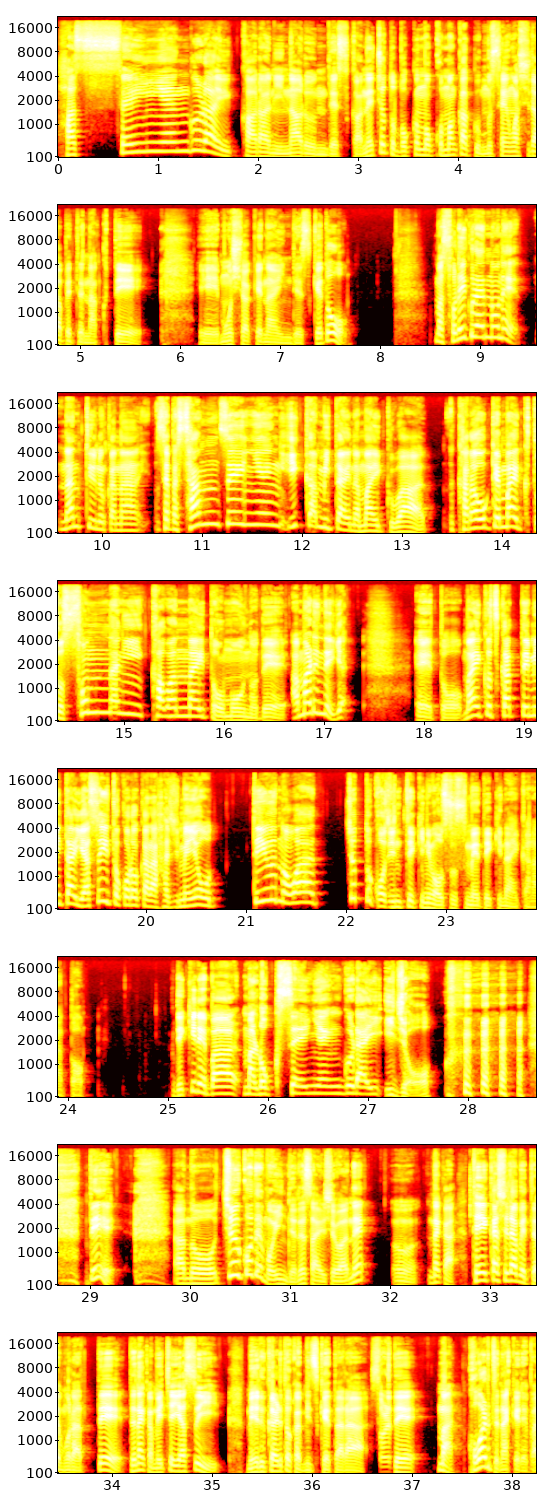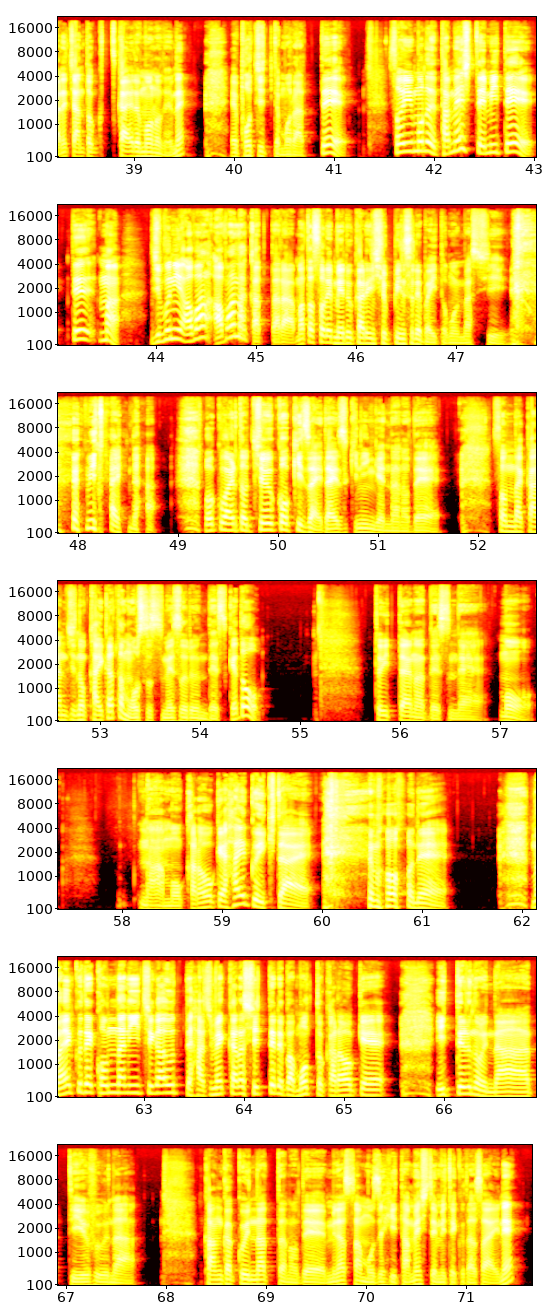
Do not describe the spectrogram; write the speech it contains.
8000円ぐらいからになるんですかね。ちょっと僕も細かく無線は調べてなくて、えー申し訳ないんですけど、まあそれぐらいのね、なんていうのかな、やっぱり3000円以下みたいなマイクは、カラオケマイクとそんなに変わんないと思うので、あまりね、や、えっ、と、マイク使ってみたい安いところから始めようっていうのは、ちょっと個人的にはお勧めできないかなと。できれば、まあ、6000円ぐらい以上 で、あの、中古でもいいんだよね、最初はね。うん。なんか、定価調べてもらって、で、なんかめっちゃ安いメルカリとか見つけたら、それで、まあ、壊れてなければね、ちゃんと使えるものでね、えポチってもらって、そういうもので試してみて、で、まあ、自分に合わ合わなかったら、またそれメルカリに出品すればいいと思いますし、みたいな。僕割と中古機材大好き人間なので、そんな感じの買い方もおすすめするんですけど、といったようなですね、もう、なあ、もうカラオケ早く行きたい。もうね、マイクでこんなに違うって初めから知ってればもっとカラオケ 行ってるのになーっていう風な感覚になったので、皆さんもぜひ試してみてくださいね。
